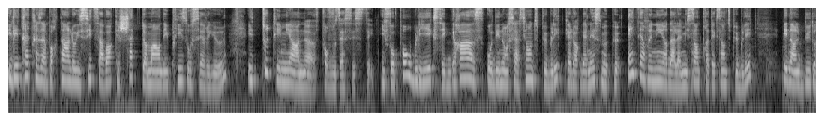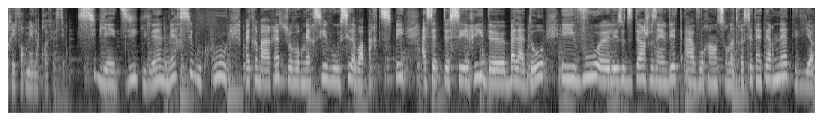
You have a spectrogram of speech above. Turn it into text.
Il est très, très important là ici de savoir que chaque demande est prise au sérieux et tout est mis en œuvre pour vous assister. Il ne faut pas oublier que c'est grâce aux dénonciations du public que l'organisme peut intervenir dans la mission de protection du public et dans le but de réformer la profession. Si bien dit, Guylaine. Merci beaucoup. Maître Barrette, je veux vous remercier, vous aussi, d'avoir participé à cette série de balados. Et vous, euh, les auditeurs, je vous invite à vous rendre sur notre site Internet. Il y a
